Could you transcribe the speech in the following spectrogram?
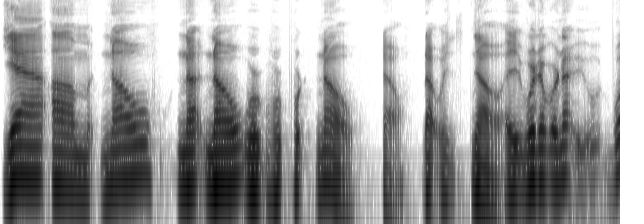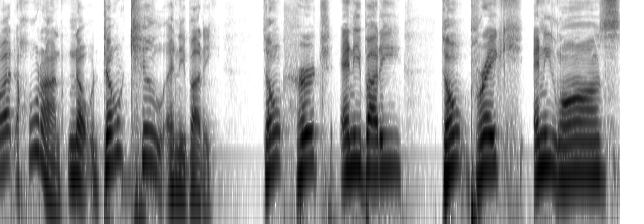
Yeah. Um. No. No. No. We're, we're, we're no. No. No. No. Uh, we're we're not. What? Hold on. No. Don't kill anybody. Don't hurt anybody. Don't break any laws.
